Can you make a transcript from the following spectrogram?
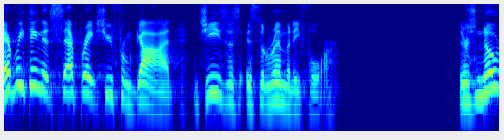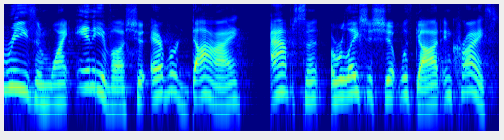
Everything that separates you from God, Jesus is the remedy for. There's no reason why any of us should ever die absent a relationship with God in Christ.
